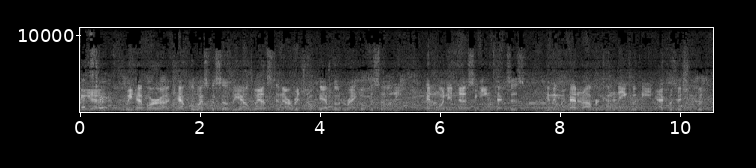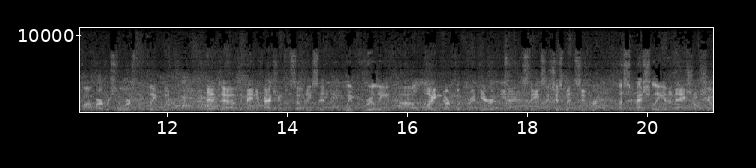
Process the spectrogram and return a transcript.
We, That's uh, true. we have our uh, Cavco West facility out west and our original Cavco Durango facility and one in uh, Seguin, Texas. Mm-hmm. And then we've had an opportunity with the acquisition with the Palm Harbor stores and Fleetwood that uh, the manufacturing facilities that we've really uh, widened our footprint here in the United States. It's just been super, especially at a national show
